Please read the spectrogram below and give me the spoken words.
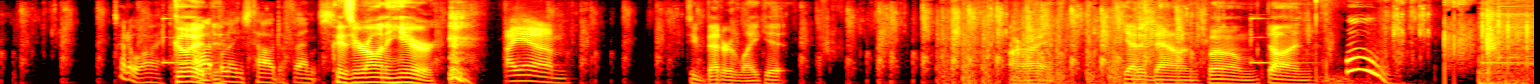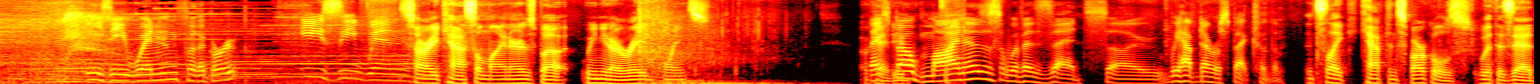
So do I. I like Good. Bloons Tower Defense. Because you're on here. I am. You better like it. All right. Get it down. Boom. Done. Woo! Easy win for the group. Easy win. Sorry, castle miners, but we need our raid points. They Okay, dude. spelled miners with a Z, so we have no respect for them. It's like Captain Sparklez with a Z.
